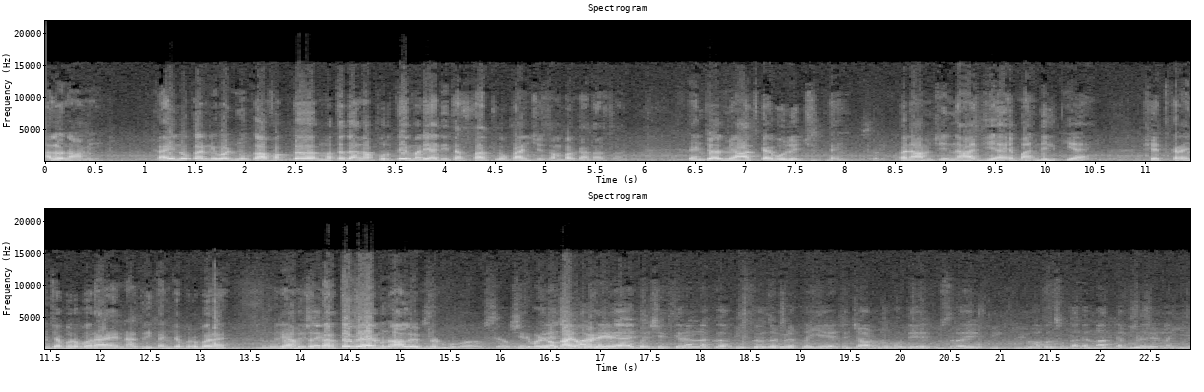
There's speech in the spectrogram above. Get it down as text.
आलो ना आम्ही. काही लोक निवडणुका फक्त मतदानापुरते मर्यादित असतात लोकांशी संपर्कात असतात. त्यांच्यावर मी आज काय बोलू इच्छित नाही. पण आमची नाळ जी आहे बांधिलकी आहे शेतकऱ्यांच्या बरोबर आहे नागरिकांच्या बरोबर आहे. आणि आमचं कर्तव्य आहे म्हणून आलोय. निवडणूक आयोगाने आहे. पण शेतकऱ्यांना पीक कर्ज मिळत नाहीये त्यांची अडवणूक होते दुसरं पीक विमा पण सुद्धा त्यांना अद्याप मिळालेला नाहीये.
